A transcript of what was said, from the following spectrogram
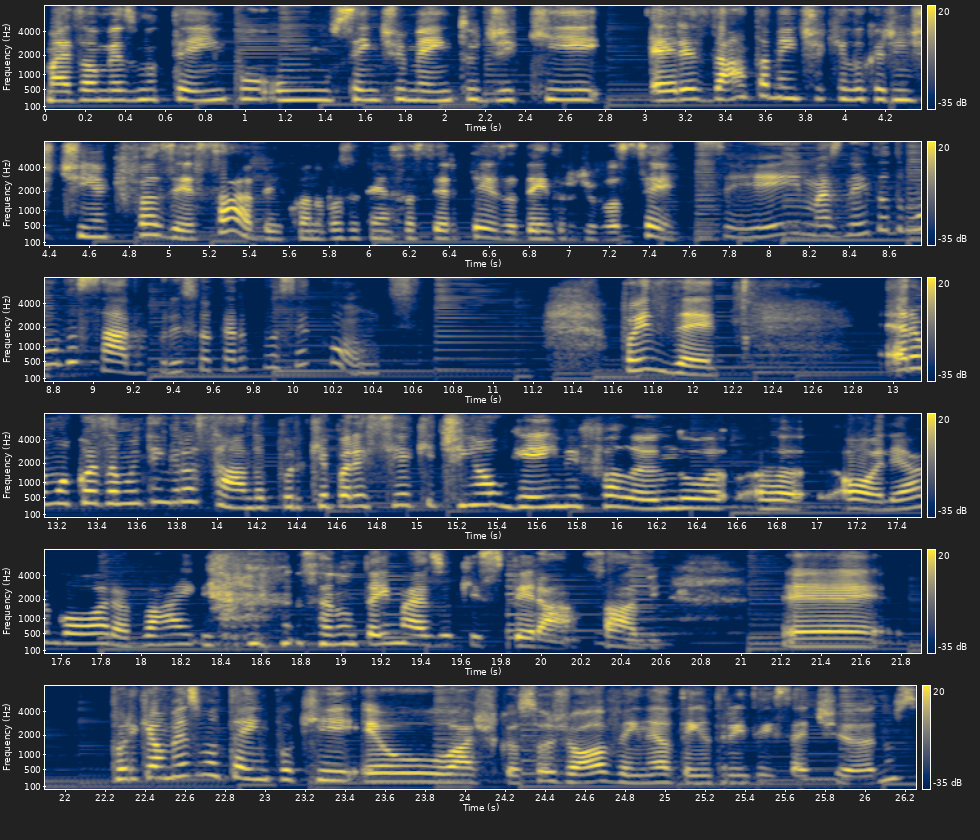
mas ao mesmo tempo um sentimento de que era exatamente aquilo que a gente tinha que fazer, sabe? Quando você tem essa certeza dentro de você. Sei, mas nem todo mundo sabe, por isso que eu quero que você conte. Pois é era uma coisa muito engraçada, porque parecia que tinha alguém me falando: uh, olha, agora, vai, você não tem mais o que esperar, sabe? É, porque ao mesmo tempo que eu acho que eu sou jovem, né? Eu tenho 37 anos,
